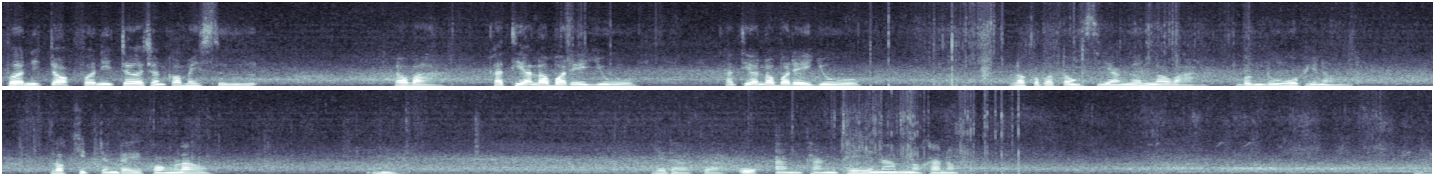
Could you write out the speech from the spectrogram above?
เฟอร์นิเจอร์เฟอร์นิเจอร์ ฉันก็ไม่ซื้อ แล้วว่าคาเทียเราบไดยูคาเทียเราบไดยูเราก็บ่ต้องเสียเงินเราว่าเบิ่งดูพี่น้อง เราคิดจังใดของเรา อืมยาดาวกับอกอังทางเทน้ำเนาะค่ะเนาะอืม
